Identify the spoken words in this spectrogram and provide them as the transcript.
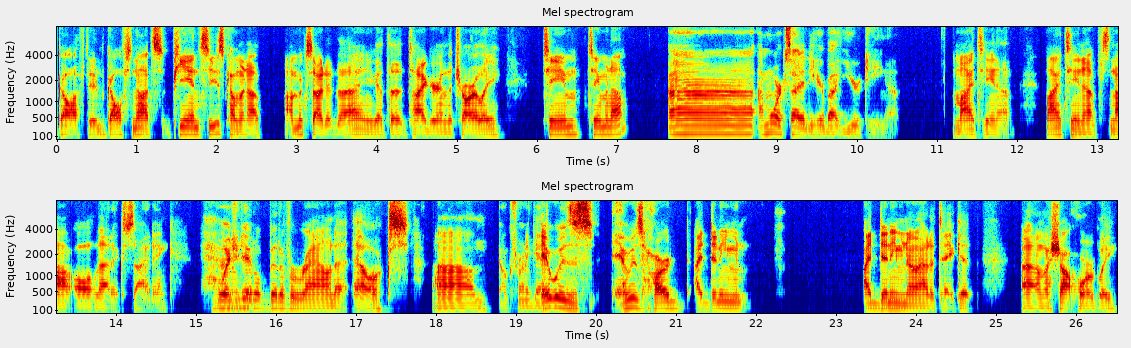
golf, dude, golf's nuts. PNC's coming up. I'm excited that. You got the Tiger and the Charlie team teaming up. Uh, I'm more excited to hear about your teeing up. My teeing up. My team up's not all that exciting. Had What'd a you do? little bit of a round at Elks. Um, Elk's Run again. it was it was hard. I didn't even I didn't even know how to take it. Um, I shot horribly,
